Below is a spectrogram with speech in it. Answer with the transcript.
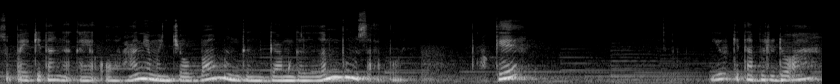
supaya kita nggak kayak orang yang mencoba menggenggam gelembung sabun. Oke? Yuk kita berdoa.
